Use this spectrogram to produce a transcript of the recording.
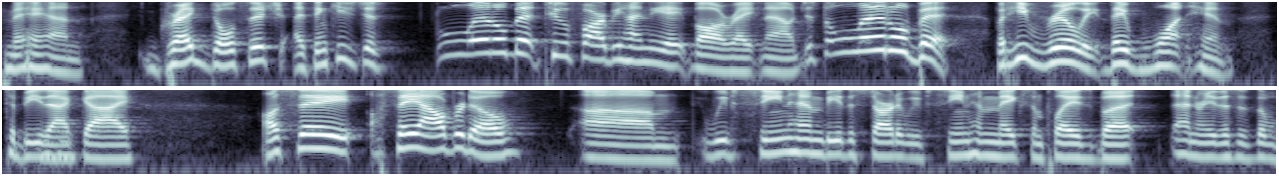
man, Greg Dulcich, I think he's just a little bit too far behind the eight ball right now. Just a little bit. But he really, they want him to be that mm-hmm. guy. I'll say I'll say Alberto. Um, we've seen him be the starter. We've seen him make some plays, but Henry, this is the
